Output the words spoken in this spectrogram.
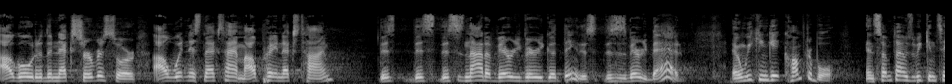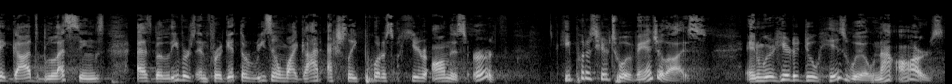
I'll go to the next service or I'll witness next time, I'll pray next time. This, this, this is not a very, very good thing. This, this is very bad. And we can get comfortable. And sometimes we can take God's blessings as believers and forget the reason why God actually put us here on this earth. He put us here to evangelize. And we're here to do His will, not ours.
